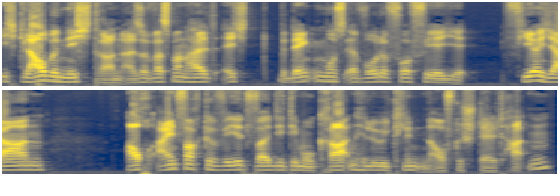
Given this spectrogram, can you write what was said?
ich glaube nicht dran. Also, was man halt echt bedenken muss, er wurde vor vier, vier Jahren auch einfach gewählt, weil die Demokraten Hillary Clinton aufgestellt hatten.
